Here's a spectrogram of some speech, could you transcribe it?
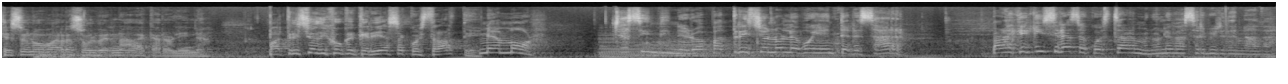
Eso no va a resolver nada, Carolina. Patricio dijo que quería secuestrarte. Mi amor, ya sin dinero a Patricio no le voy a interesar. ¿Para qué quisiera secuestrarme? No le va a servir de nada.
